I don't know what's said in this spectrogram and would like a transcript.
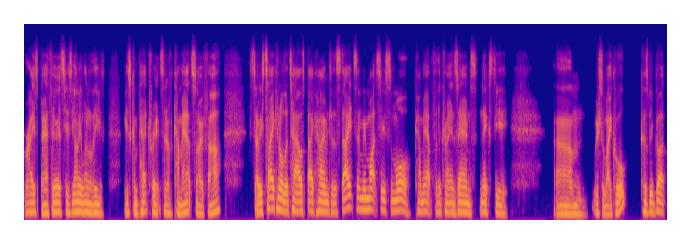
race Bathurst. He's the only one of these his compatriots that have come out so far. So he's taken all the tails back home to the states, and we might see some more come out for the Trans Ams next year, um, which is way cool because we've got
